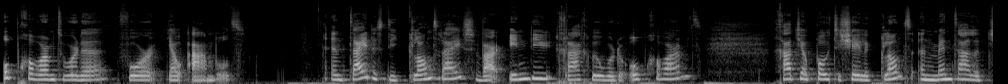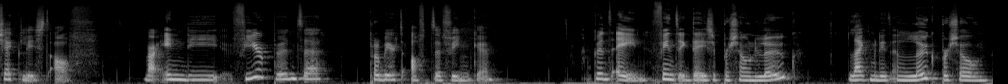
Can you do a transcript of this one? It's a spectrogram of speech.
opgewarmd worden voor jouw aanbod. En tijdens die klantreis, waarin die graag wil worden opgewarmd, gaat jouw potentiële klant een mentale checklist af. Waarin die vier punten probeert af te vinken. Punt 1. Vind ik deze persoon leuk? Lijkt me dit een leuke persoon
